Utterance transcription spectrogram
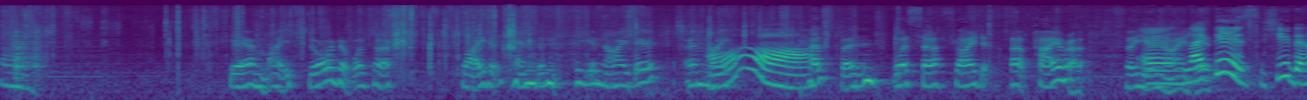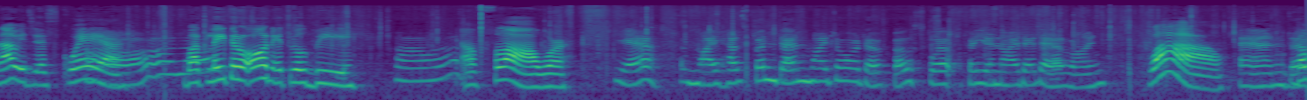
Oh. Yeah, my daughter was a flight attendant for United, and my Oh. husband was a flight a pirate for United. And like this, see, the- now it's a square. Oh, But later on, it will be oh, a flower. yeah, my husband and my daughter both work for United Airlines, Wow. and The uh,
